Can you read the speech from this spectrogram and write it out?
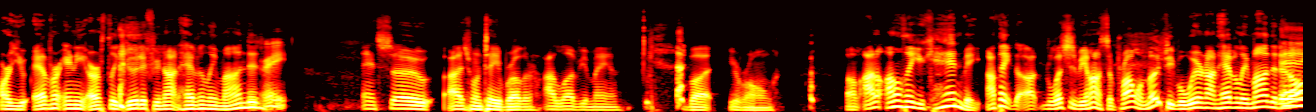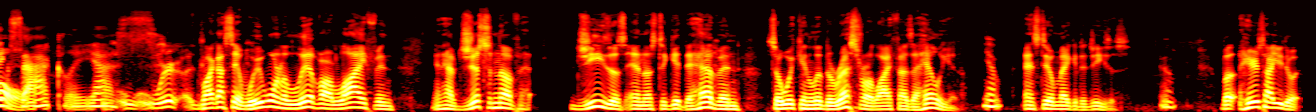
are you ever any earthly good if you're not heavenly minded? Right. And so I just want to tell you, brother, I love you, man, but you're wrong. Um, I don't. I don't think you can be. I think. Uh, let's just be honest. The problem with most people, we're not heavenly minded at all. Exactly. Yes. We're like I said, we want to live our life and and have just enough Jesus in us to get to heaven, so we can live the rest of our life as a hellion Yep. and still make it to Jesus. Yep. But here's how you do it.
